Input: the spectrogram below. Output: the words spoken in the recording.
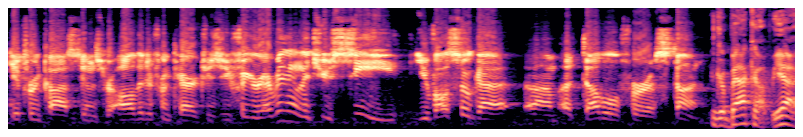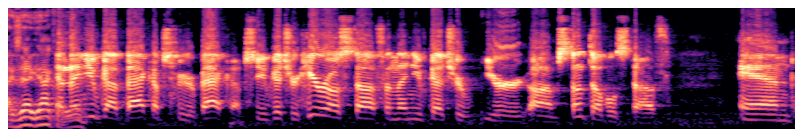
different costumes for all the different characters. You figure everything that you see, you've also got um, a double for a stunt. Like a backup. Yeah, exactly. And then you've got backups for your backups. So you've got your hero stuff, and then you've got your your um, stunt double stuff, and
